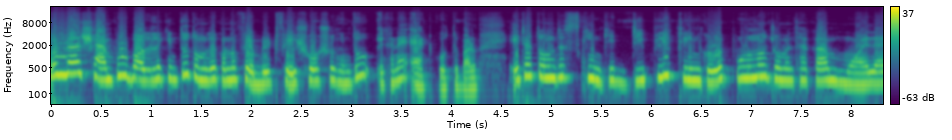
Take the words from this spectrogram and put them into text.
তোমরা শ্যাম্পুর বদলে কিন্তু তোমাদের কোনো ফেভারিট ফেস ওয়াশও কিন্তু এখানে অ্যাড করতে পারো। এটা তোমাদের স্কিনকে ডিপলি ক্লিন করবে পুরনো জমে থাকা ময়লা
